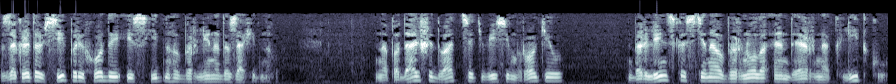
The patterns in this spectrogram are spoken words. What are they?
закрито всі переходи із східного Берліна до Західного. На подальші 28 років Берлінська стіна обернула НДР на клітку,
